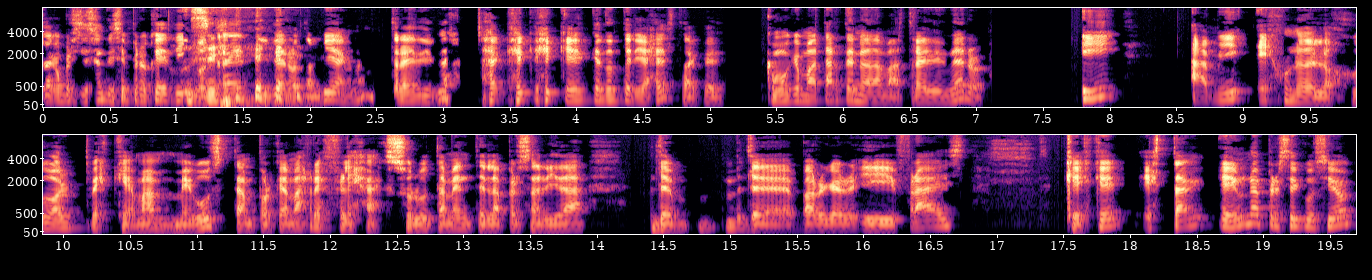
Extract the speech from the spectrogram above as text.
la conversación dice, pero ¿qué digo? Trae dinero también, ¿no? Trae dinero. ¿qué, qué, qué, qué tontería es esta? ¿Cómo que matarte nada más? Trae dinero. Y a mí es uno de los golpes que más me gustan porque además refleja absolutamente la personalidad de, de Burger y Fries, que es que están en una persecución,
